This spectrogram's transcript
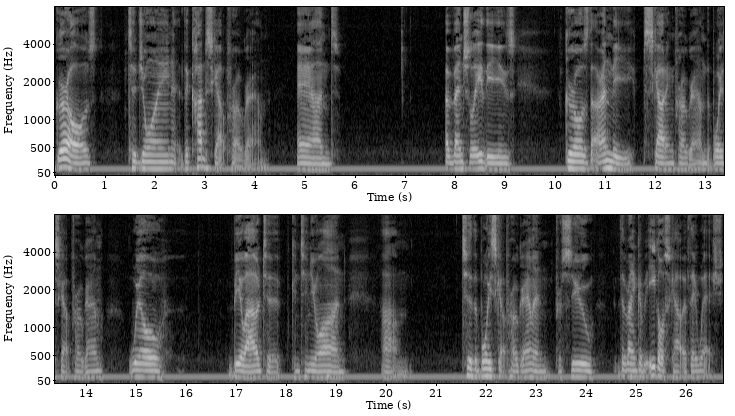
girls to join the Cub Scout program. And eventually these girls that are in the scouting program, the Boy Scout program, will be allowed to continue on um, to the Boy Scout program and pursue the rank of Eagle Scout if they wish.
